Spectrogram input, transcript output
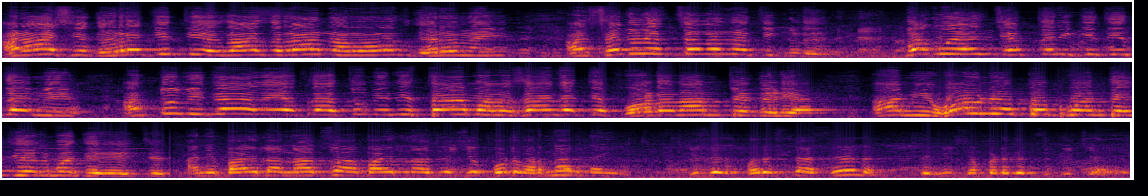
आणि असे घरं किती आहेत? आज राहणारच घरं नाही. आणि सगळेच चला ना तिकडं. बघू यांच्यात तरी किती दम आहे. आणि तुम्ही काय येता? तुम्ही निसता आम्हाला सांगा ते फोडा आमच्या आमच्याकडे आम्ही होऊन येतो कोणत्या जेलमध्ये यायचे? आणि बायला नाचवा बायला नाचल्याशिवाय पोट भरणार नाही. ही जर परिस्थिती असेल तर ही शंभर टक्के चुकीची आहे.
